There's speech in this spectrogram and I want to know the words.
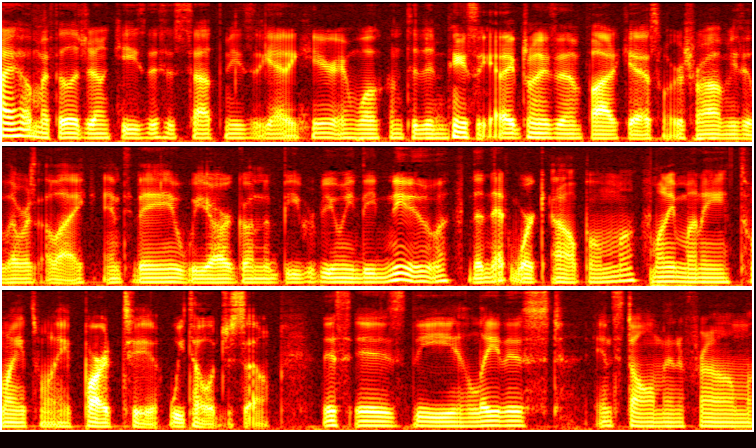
Hi, hello, my fellow junkies. This is South Music Addict here, and welcome to the Music Addict 27 podcast, where it's for all music lovers alike. And today we are going to be reviewing the new The Network album, Money Money 2020 Part 2. We told you so. This is the latest installment from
